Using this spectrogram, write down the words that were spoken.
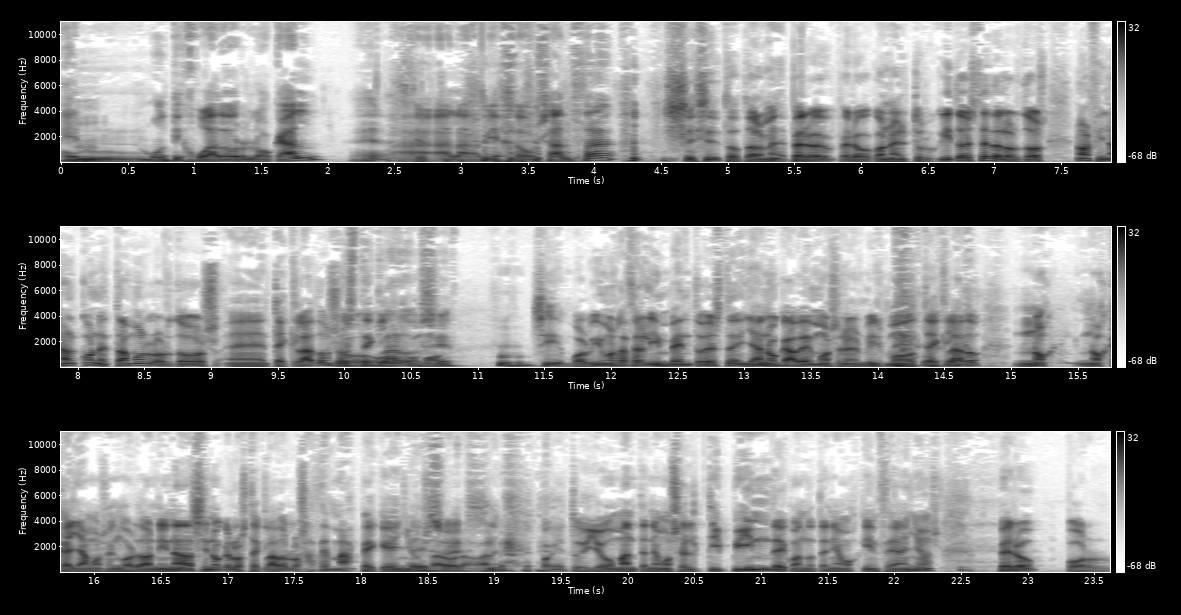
en multijugador local, ¿eh? a, la vieja usanza. Sí, sí, totalmente. Pero, pero con el truquito este de los dos. No, al final conectamos los dos eh, teclados. Dos teclados, sí. Sí, volvimos a hacer el invento este, ya no cabemos en el mismo teclado, no, no es que hayamos engordado ni nada, sino que los teclados los hacen más pequeños ahora, ¿vale? Porque tú y yo mantenemos el tipín de cuando teníamos 15 años, pero por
